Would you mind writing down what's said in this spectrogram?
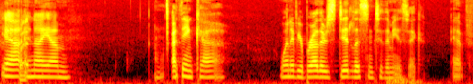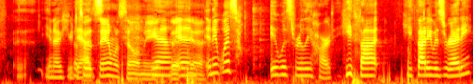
Yeah, But- and I um, I think uh, one of your brothers did listen to the music. If uh, you know your dad. That's dad. what Sam was telling me. Yeah, that- and yeah. and it was it was really hard. He thought he thought he was ready,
